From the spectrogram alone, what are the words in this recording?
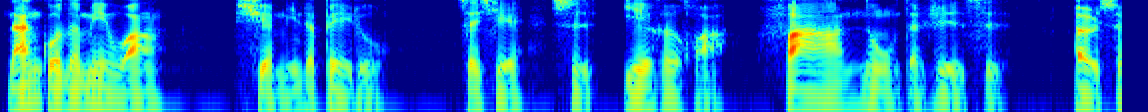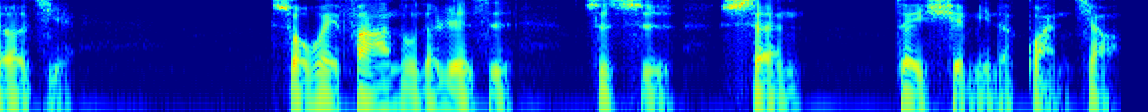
南国的灭亡、选民的被掳，这些是耶和华发怒的日子。二十二节，所谓发怒的日子，是指神对选民的管教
